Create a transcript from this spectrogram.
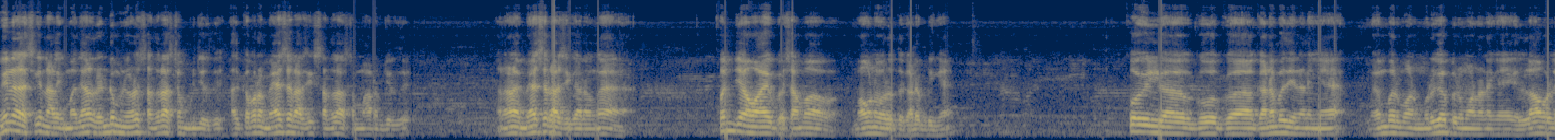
மீனராசிக்கு நாளைக்கு மதியானம் ரெண்டு மணியோட சந்திராஷ்டம் முடிஞ்சிருது. அதுக்கப்புறம் மேச ராசிக்கு சந்திராஷ்டம் ஆரம்பிச்சிருது. அதனால் மேச ராசிக்காரவங்க கொஞ்சம் வாய் சம மௌன விரதத்தை கடைப்பிடிங்க. கோவில் கணபதி நினைங்க வெம்பெருமான் முருகப்பெருமான் நினைங்க எல்லாம் உள்ள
